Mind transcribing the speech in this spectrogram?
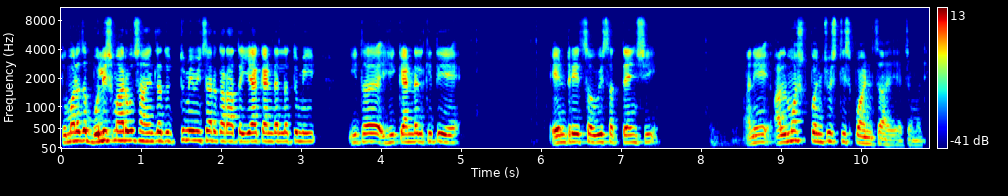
तुम्हाला जर बुलिश मारून सांगितलं तर तुम्ही विचार करा आता या कॅन्डलला तुम्ही इथं ही कॅन्डल किती आहे? एंट्री सव्वीस सत्याऐंशी आणि ऑलमोस्ट पंचवीस तीस पॉईंटचा आहे याच्यामध्ये.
